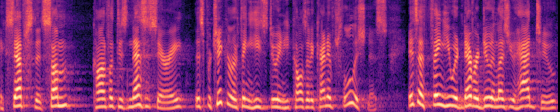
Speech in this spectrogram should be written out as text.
accepts that some conflict is necessary. This particular thing he's doing, he calls it a kind of foolishness. It's a thing you would never do unless you had to,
